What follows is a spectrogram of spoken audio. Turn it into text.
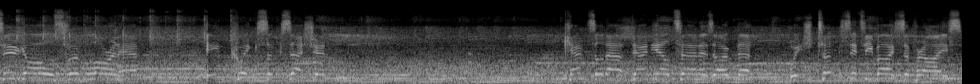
Two goals from Lauren Hemp in quick succession. Cancelled out Danielle Turner's opener, which took City by surprise.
